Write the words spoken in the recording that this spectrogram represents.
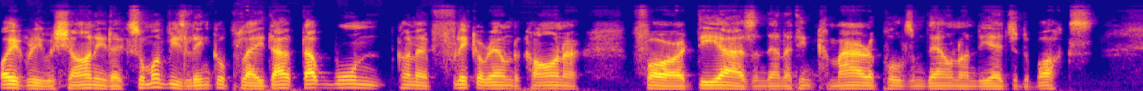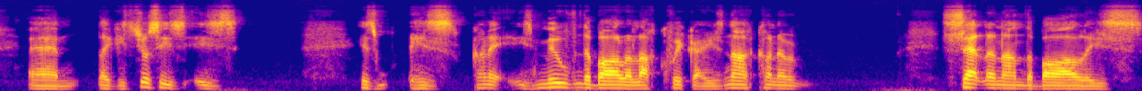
I agree with Seany. Like some of his link up play, that that one kind of flick around the corner for Diaz, and then I think Kamara pulls him down on the edge of the box. Um, like it's just his his his his kind of he's moving the ball a lot quicker. He's not kind of settling on the ball. He's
